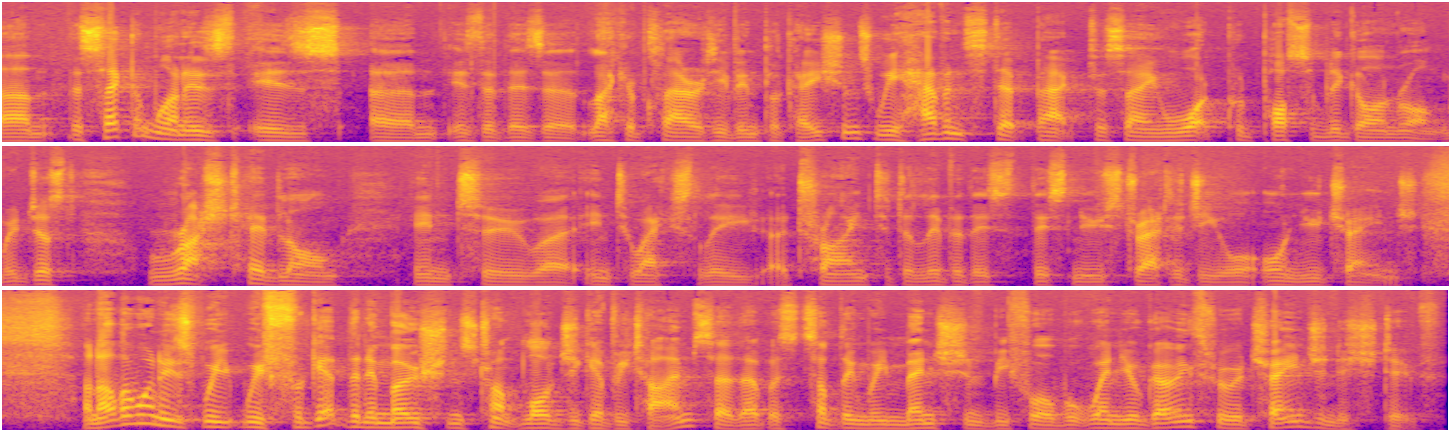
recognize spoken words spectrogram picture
Um, the second one is, is, um, is that there's a lack of clarity of implications. We haven't stepped back to saying what could possibly gone wrong. We've just rushed headlong into, uh, into actually uh, trying to deliver this, this new strategy or, or new change. Another one is we, we forget that emotions trump logic every time. So that was something we mentioned before. But when you're going through a change initiative,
